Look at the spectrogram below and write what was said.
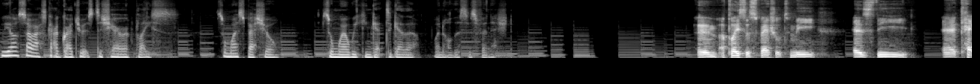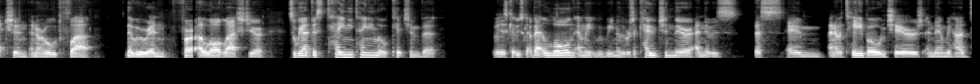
We also ask our graduates to share a place, somewhere special, somewhere we can get together when all this is finished. Um, a place that's special to me is the uh, kitchen in our old flat that we were in for a lot last year. So we had this tiny, tiny little kitchen bit. It was, it was a bit long, and we, we, you know there was a couch in there, and there was this um, know a table and chairs, and then we had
